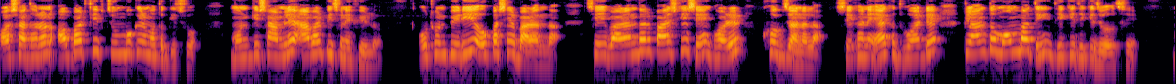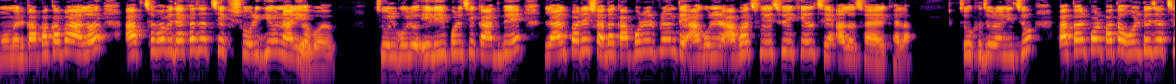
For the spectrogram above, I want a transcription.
অসাধারণ, অপার্থিব চুম্বকের মতো কিছু। মনকে সামলে আবার পিছনে ফিরল। উঠোন পেরিয়ে ওপাশের বারান্দা। সেই বারান্দার পাশ ঘেঁষে ঘরের খুব জানালা। সেখানে এক ধোঁয়াটে ক্লান্ত মোমবাতি ধিকি ধিকি জ্বলছে। মোমের কাপা কাপা আলোয় আবছাভাবে দেখা যাচ্ছে এক স্বর্গীয় নারী অবয়ব। চুলগুলো এলিয়ে পড়েছে কাঁধ বেয়ে লাল পাড়ের সাদা কাপড়ের প্রান্তে আগুনের আভা ছুঁয়ে ছুঁয়ে খেলছে আলো ছায়ার খেলা। চোখ জোড়া নিচু, পাতার পর পাতা উল্টে যাচ্ছে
